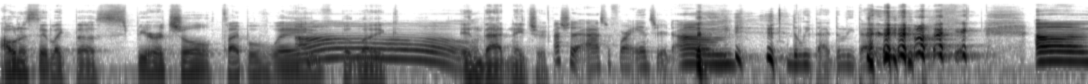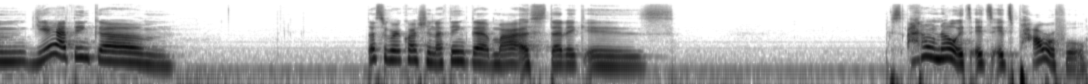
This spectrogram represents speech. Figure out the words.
I want to say like the spiritual type of wave, but like Oh. in that nature. I should have asked before I answered. Um, delete that. Delete that. um, yeah, I think um, that's a great question. I think that my aesthetic is. I don't know. It's it's it's powerful,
